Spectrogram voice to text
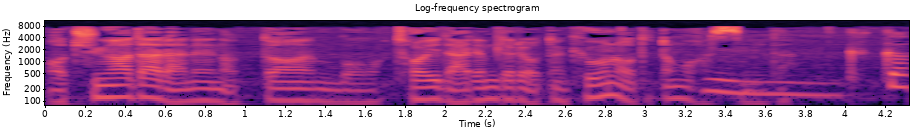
어, 중요하다라는 어떤 뭐 저희 나름대로 어떤 교훈을 얻었던 것 같습니다. 음, 그러니까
